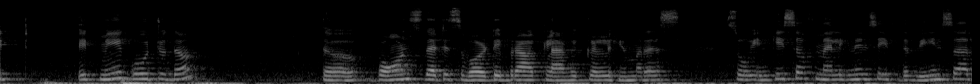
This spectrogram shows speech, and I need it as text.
it it may go to the the bones that is vertebra clavicle humerus. So in case of malignancy if the veins are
